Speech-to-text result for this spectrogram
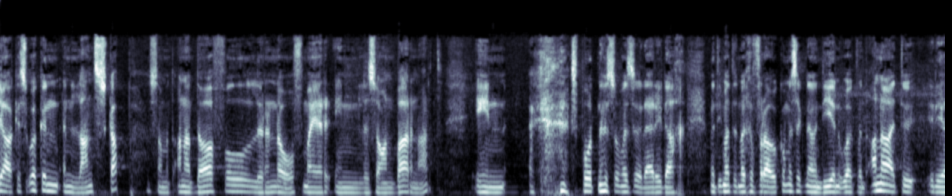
Ja, ek is ook in in landskap saam met Anna Davel, Lorinda Hofmeyer en Lizaan Barnard en ek ek spot nou sommer so daardie dag met iemand het my gevra hoekom is ek nou in die een ook want Anna het toe die,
